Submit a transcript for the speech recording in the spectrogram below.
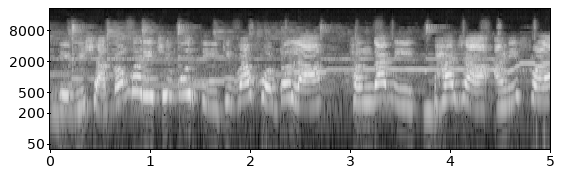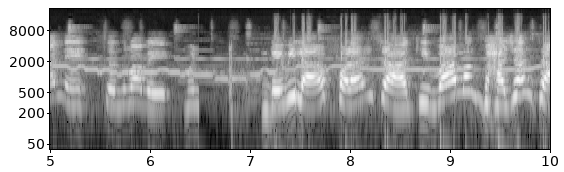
देवी शाकंभरीची मूर्ती किंवा फोटोला हंगामी भाज्या आणि फळांनी सजवावे म्हणजे देवीला फळांचा किंवा मग भाज्यांचा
